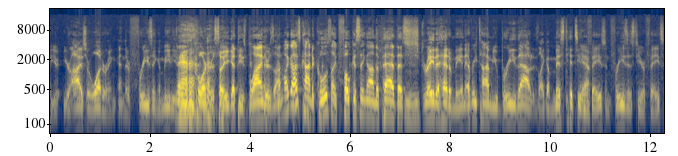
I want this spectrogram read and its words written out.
your, your eyes are watering and they're freezing immediately in the corners, so you get these blinders on. I'm like, oh, that's kind of cool. It's like focusing on the path that's Mm-hmm. straight ahead of me, and every time you breathe out, it's like a mist hits you in the face and freezes to your face.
